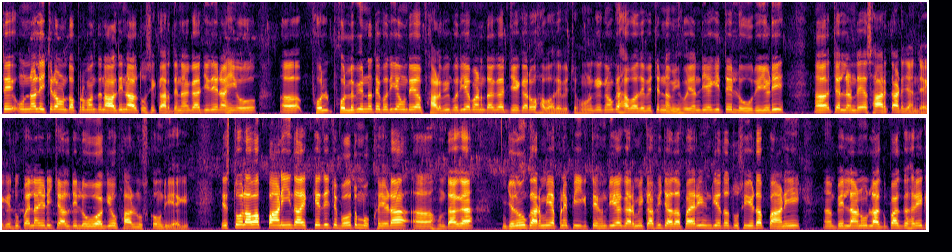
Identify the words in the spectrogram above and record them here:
ਤੇ ਉਹਨਾਂ ਲਈ ਚੜਾਉਣ ਦਾ ਪ੍ਰਬੰਧ ਨਾਲ ਦੀ ਨਾਲ ਤੁਸੀਂ ਕਰ ਦੇਣਾ ਹੈਗਾ, ਜਿਹਦੇ ਰਾਹੀਂ ਉਹ ਫੁੱਲ ਫੁੱਲ ਵੀ ਉਹਨਾਂ ਤੇ ਵਧੀਆ ਆਉਂਦੇ ਆ ਫਲ ਵੀ ਵਧੀਆ ਬਣਦਾ ਹੈਗਾ ਜੇਕਰ ਉਹ ਹਵਾ ਦੇ ਵਿੱਚ ਹੋਣਗੇ ਕਿਉਂਕਿ ਹਵਾ ਦੇ ਵਿੱਚ ਨਮੀ ਹੋ ਜਾਂਦੀ ਹੈਗੀ ਤੇ ਲੋ ਦੀ ਜਿਹੜੀ ਚੱਲਣ ਦੇ ਅਸਾਰ ਘਟ ਜਾਂਦੇ ਹੈਗੇ। ਤੋਂ ਪਹਿਲਾਂ ਜਿਹੜੀ ਚੱਲਦੀ ਲੋ ਹੈਗੀ ਉਹ ਫਲ ਨੂੰ ਸੁਕਾਉਂਦੀ ਹੈਗੀ। ਇਸ ਤੋਂ ਇਲਾਵਾ ਪਾਣੀ ਦਾ ਇੱਕ ਇਹਦੇ ਚ ਬਹੁਤ ਮੁੱਖ ਜਿਹੜਾ ਅ, ਹੁੰਦਾ ਹੈਗਾ ਜਦੋਂ ਗਰਮੀ ਆਪਣੇ ਪੀਕ ਤੇ ਹੁੰਦੀ ਹੈ ਗਰਮੀ ਕਾਫੀ ਜ਼ਿਆਦਾ ਪੈ ਰਹੀ ਹੁੰਦੀ ਹੈ ਤਾਂ ਤੁਸੀਂ ਜਿਹੜਾ ਪਾਣੀ ਅ, ਬੇਲਾਂ ਨੂੰ ਲਗਭਗ ਹਰੇਕ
